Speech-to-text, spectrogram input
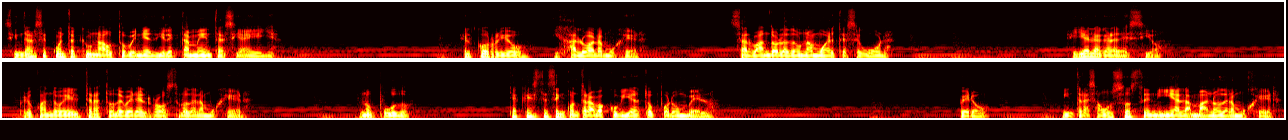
sin darse cuenta que un auto venía directamente hacia ella. Él corrió y jaló a la mujer, salvándola de una muerte segura. Ella le agradeció, pero cuando él trató de ver el rostro de la mujer, no pudo, ya que éste se encontraba cubierto por un velo. Pero, mientras aún sostenía la mano de la mujer,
